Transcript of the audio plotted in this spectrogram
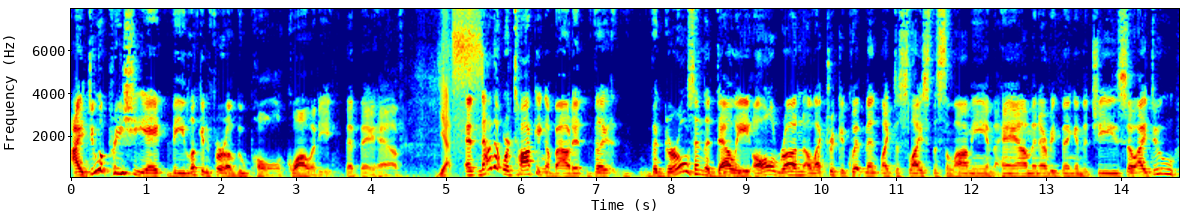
I do appreciate the looking for a loophole quality that they have. Yes. And now that we're talking about it, the the girls in the deli all run electric equipment like to slice the salami and the ham and everything and the cheese. So I do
